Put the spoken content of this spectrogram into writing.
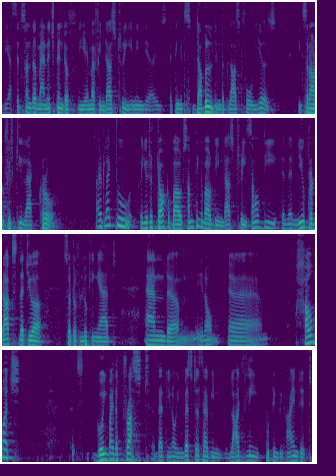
The assets under management of the MF industry in India is, I think it's doubled in the last four years. It's around 50 lakh crore. So I would like to you to talk about something about the industry, some of the, the new products that you are sort of looking at, and um, you know uh, how much going by the trust that you know investors have been largely putting behind it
